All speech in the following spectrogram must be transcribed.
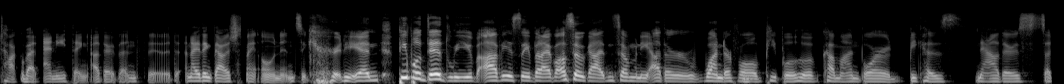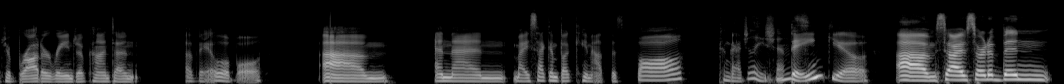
talk about anything other than food. And I think that was just my own insecurity. And people did leave, obviously, but I've also gotten so many other wonderful people who have come on board because now there's such a broader range of content available. Um, and then my second book came out this fall. Congratulations. Thank you. Um, so I've sort of been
